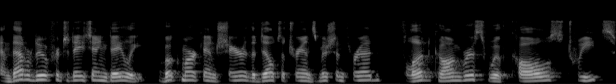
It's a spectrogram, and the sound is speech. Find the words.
And that'll do it for today's Yang Daily. Bookmark and share the Delta transmission thread. Flood Congress with calls, tweets,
